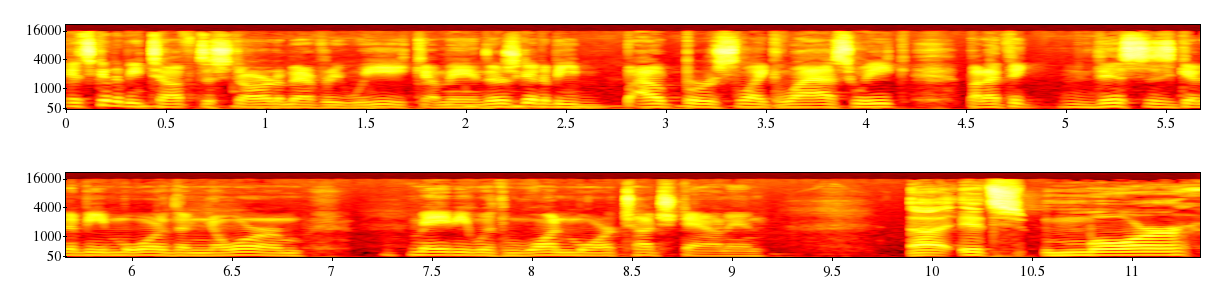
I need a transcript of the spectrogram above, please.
it's going to be tough to start him every week. I mean, there's going to be outbursts like last week, but I think this is going to be more the norm. Maybe with one more touchdown in. Uh, it's more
